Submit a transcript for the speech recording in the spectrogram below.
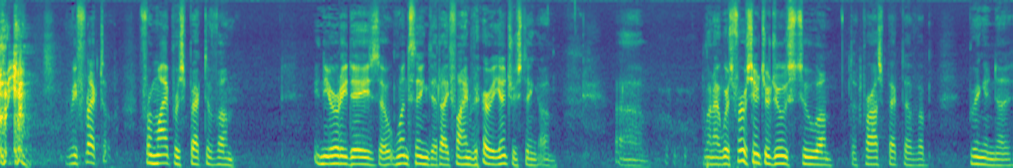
reflect from my perspective. Um, in the early days, uh, one thing that I find very interesting, um, uh, when I was first introduced to the prospect of uh, bringing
